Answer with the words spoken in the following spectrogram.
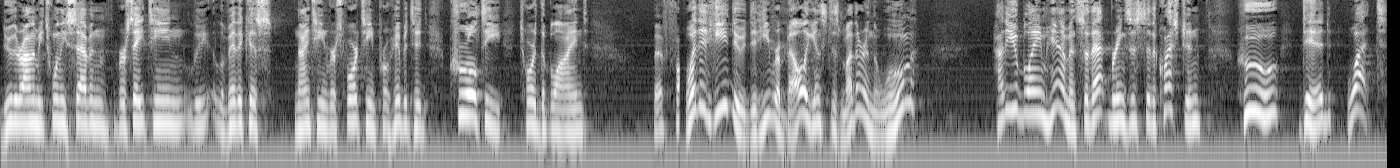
Deuteronomy 27, verse 18, Leviticus 19, verse 14, prohibited cruelty toward the blind. What did he do? Did he rebel against his mother in the womb? How do you blame him? And so that brings us to the question who did what?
